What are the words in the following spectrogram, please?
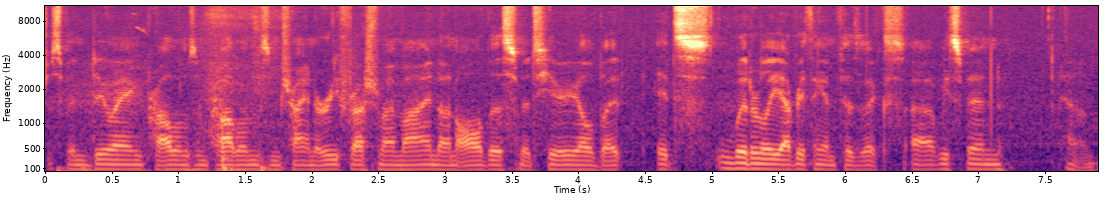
just been doing problems and problems and trying to refresh my mind on all this material, but it's literally everything in physics. Uh, we spend um,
